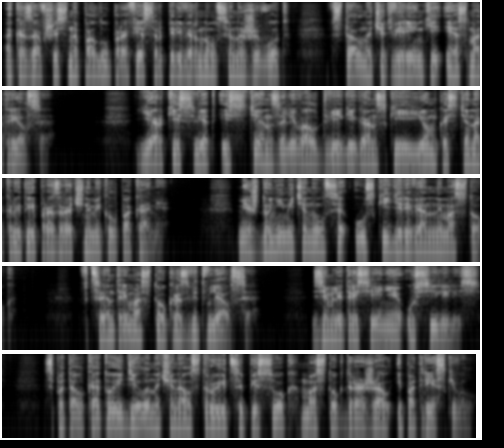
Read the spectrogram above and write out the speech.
Оказавшись на полу, профессор перевернулся на живот, встал на четвереньки и осмотрелся. Яркий свет из стен заливал две гигантские емкости, накрытые прозрачными колпаками. Между ними тянулся узкий деревянный мосток. В центре мосток разветвлялся. Землетрясения усилились. С потолка то и дело начинал струиться песок, мосток дрожал и потрескивал.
